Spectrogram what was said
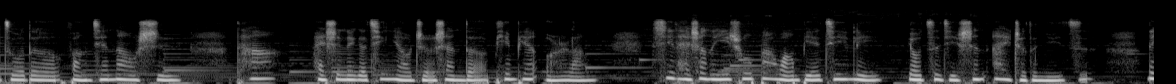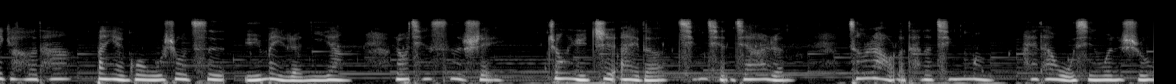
看客如昨的坊间闹事，他还是那个轻摇折扇的翩翩儿郎。戏台上的一出《霸王别姬》里，有自己深爱着的女子，那个和他扮演过无数次虞美人一样柔情似水、忠于挚爱的清浅佳人，曾扰了他的清梦，害他无心温书。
